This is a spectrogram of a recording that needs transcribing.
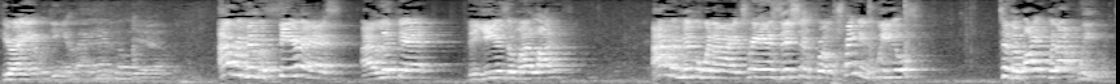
here I am again. Yeah. I remember fear as I looked at the years of my life. I remember when I transitioned from training wheels to the bike without wheels.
